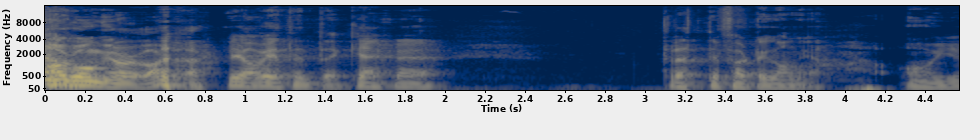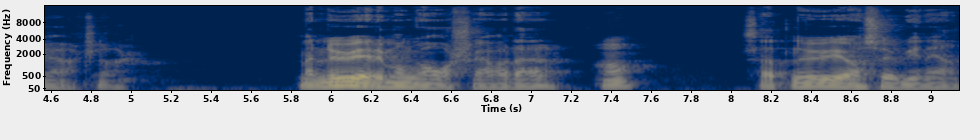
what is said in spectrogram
många gånger har du varit där? Jag vet inte, kanske 30-40 gånger. Åh jäklar. Men nu är det många år sedan jag var där. Ja. Så att nu är jag sugen igen.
